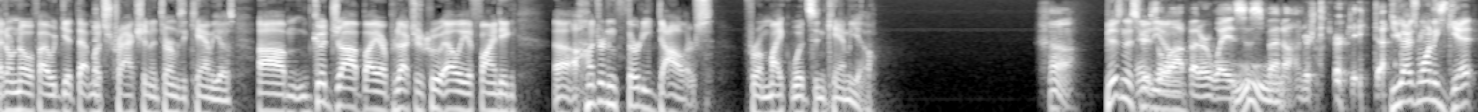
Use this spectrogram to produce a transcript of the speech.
I don't know if I would get that much traction in terms of cameos. Um, good job by our production crew, Elliot, finding uh, $130 for a Mike Woodson cameo. Huh. Business There's video. a lot better ways Ooh. to spend 130. Do you guys want to get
